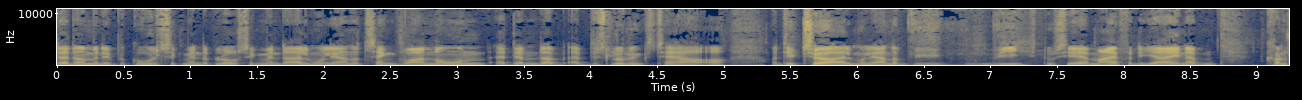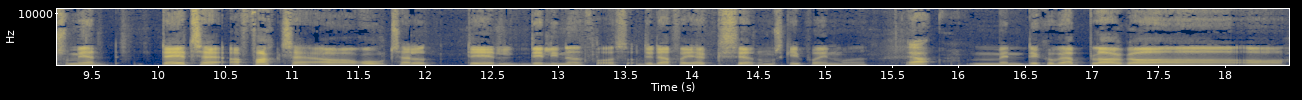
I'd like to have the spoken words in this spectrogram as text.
der er noget med det gule segment og blå segment og alle mulige andre ting, hvor nogen af dem, der er beslutningstager og, og direktører og alle mulige andre, vi, vi, nu siger jeg mig, fordi jeg er en af dem, konsumerer data og fakta og rå tal. Det er, det er lige noget for os, og det er derfor, jeg ser det måske på en måde. Ja. Men det kunne være blogger og... og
